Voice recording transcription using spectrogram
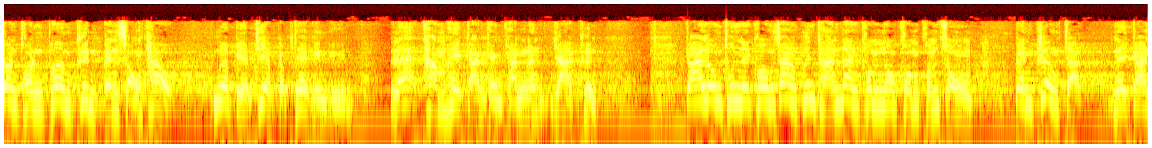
ต้นทุนเพิ่มขึ้นเป็นสองเท่า เมื่อเปรียบเทียบกับประเทศอื่น ๆ และทำให้การแข่งขันนั้นยากขึ้น การลงทุนในโครงสร้างพื้นฐานด้านคมนาคมขนส่ง เป็นเครื่องจักร ในการ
